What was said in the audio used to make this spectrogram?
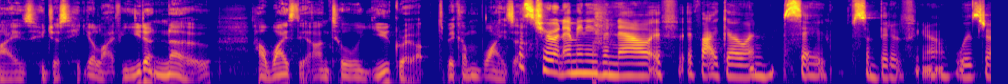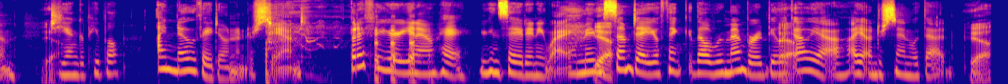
wise who just hit your life, and you don't know how wise they are until you grow up to become wiser. That's true. And I mean, even now, if if I go and say some bit of you know wisdom to younger people, I know they don't understand. but I figure, you know, hey, you can say it anyway, and maybe Yeah. someday you'll think they'll remember and be like, Yeah. oh yeah, I understand what that. yeah,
